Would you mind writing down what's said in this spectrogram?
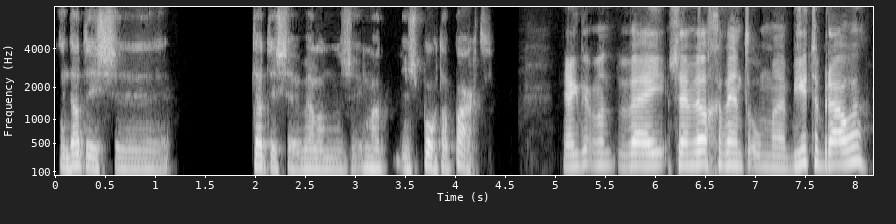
En dat is, uh, dat is wel een, zeg maar, een sport apart. Ja, ik denk, want wij zijn wel gewend om uh, bier te brouwen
